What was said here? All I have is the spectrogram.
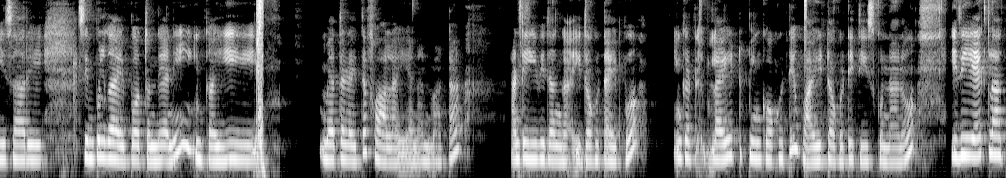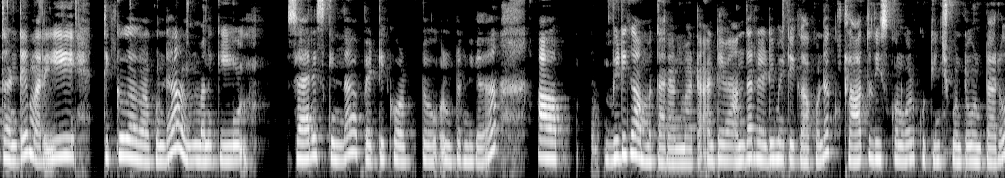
ఈసారి సింపుల్గా అయిపోతుంది అని ఇంకా ఈ మెథడ్ అయితే ఫాలో అయ్యాను అనమాట అంటే ఈ విధంగా ఇదొక టైపు. ఇంకా లైట్ పింక్ ఒకటి వైట్ ఒకటి తీసుకున్నాను. ఇది ఏ క్లాత్ అంటే మరీ థిక్గా కాకుండా మనకి శారీస్ కింద పెట్టికోట్ ఉంటుంది కదా ఆ విడిగా అమ్ముతారనమాట అంటే అందరు రెడీమేడ్ కాకుండా క్లాత్ తీసుకొని కూడా కుట్టించుకుంటూ ఉంటారు.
